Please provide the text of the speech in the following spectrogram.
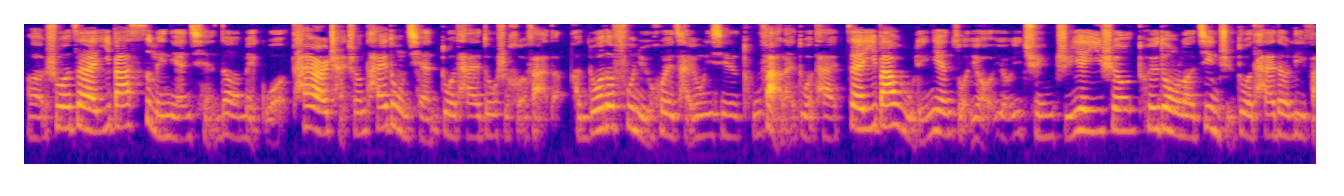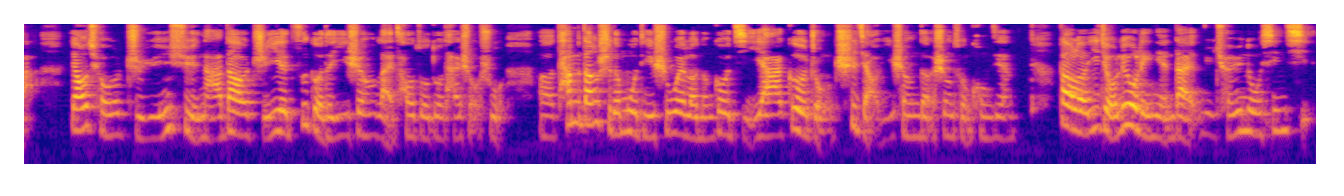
呃，说在一八四零年前的美国，胎儿产生胎动前堕胎都是合法的。很多的妇女会采用一些土法来堕胎。在一八五零年左右，有一群职业医生推动了禁止堕胎的立法，要求只允许拿到职业资格的医生来操作堕胎手术。呃，他们当时的目的是为了能够挤压各种赤脚医生的生存空间。到了一九六零年代，女权运动兴起。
